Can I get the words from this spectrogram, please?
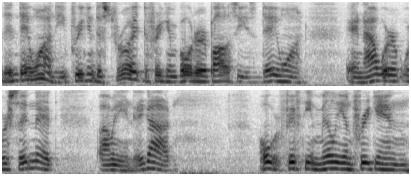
Did it day one. He freaking destroyed the freaking border policies day one, and now we're we're sitting at. I mean, they got over 50 million freaking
